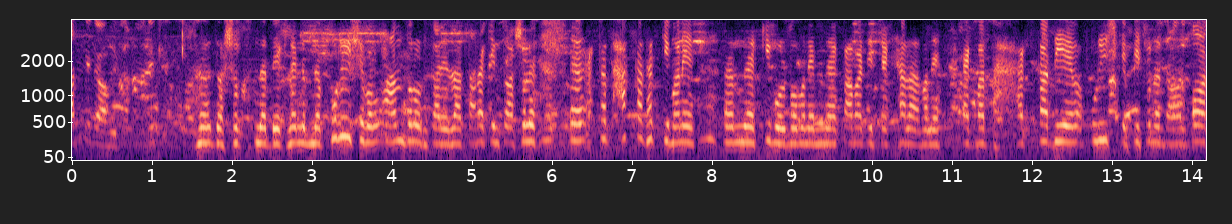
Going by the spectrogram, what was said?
আটকে দেওয়া হয়েছে। হ্যাঁ, দর্শক দেখলেন পুলিশ এবং আন্দোলনকারীরা তারা কিন্তু আসলে একটা ধাক্কা ধাক্কি মানে কি বলব মানে কাবাডির যে খেলা মানে একবার ধাক্কা দিয়ে পুলিশকে পিছনে দেওয়ার পর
